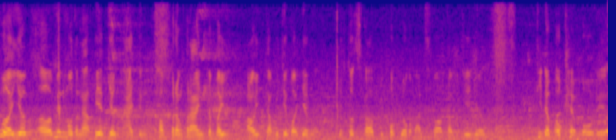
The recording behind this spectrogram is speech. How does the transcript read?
ធ្វើឲ្យយើងមានមោទនភាពយើងអាចទាំងខំប្រឹងប្រែងដើម្បីឲ្យកម្ពុជារបស់យើង ទទួលស្គាល់ពិភពលោកបានស្គាល់កម្ពុជាយើង TWO Cambodia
